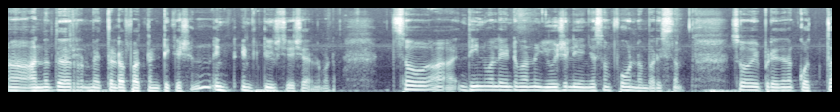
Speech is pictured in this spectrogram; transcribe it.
another method of authentication introduce చేశారనమాట సో దీనివల్ల ఏంటి మనం యూజువల్లీ ఏం చేస్తాం? ఫోన్ నెంబర్ ఇస్తాం. సో ఇప్పుడు ఏదైనా కొత్త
